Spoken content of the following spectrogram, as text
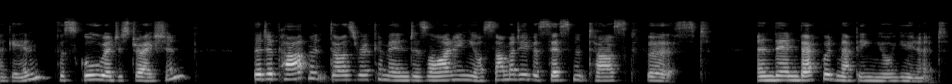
again, for school registration, the department does recommend designing your summative assessment task first and then backward mapping your unit,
